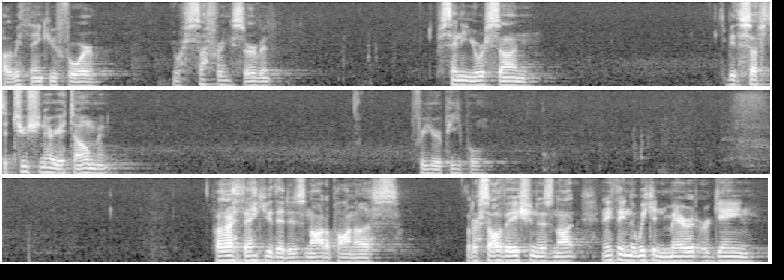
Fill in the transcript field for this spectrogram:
Father, we thank you for your suffering servant, for sending your son to be the substitutionary atonement for your people. Father, I thank you that it is not upon us That our salvation is not anything that we can merit or gain.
